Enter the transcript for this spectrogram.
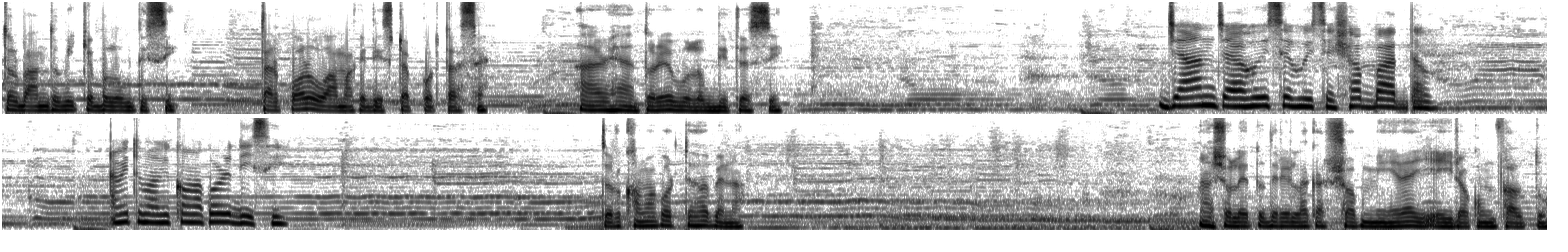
তোর বান্ধবীকে বলক দিছি। তারপরও আমাকে ডিস্টার্ব করতেছে। আর হ্যাঁ তোরে বলক দিতেছি। জান যা হয়েছে হয়েছে সব বাদ দাও। আমি তোমাকে ক্ষমা করে দিয়েছি। তোর ক্ষমা করতে হবে না। আসলে তোদের এলাকার সব মেয়েরাই এই রকম ফালতু।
